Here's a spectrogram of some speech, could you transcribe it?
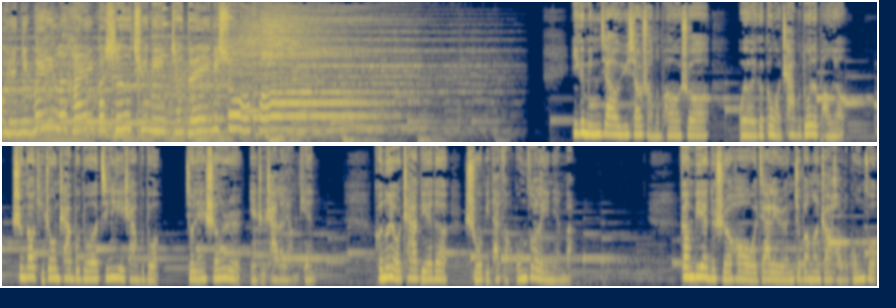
不愿意为了害怕失去你就对你说谎。一个名叫于小爽的朋友说：“我有一个跟我差不多的朋友，身高体重差不多，经历差不多。”就连生日也只差了两天，可能有差别的是我比他早工作了一年吧。刚毕业的时候，我家里人就帮忙找好了工作，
